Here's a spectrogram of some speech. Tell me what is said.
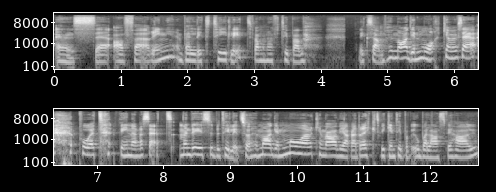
ens eh, avföring, väldigt tydligt vad man har för typ av liksom, hur magen mår kan man säga, på ett finare sätt. Men det är supertydligt, så hur magen mår kan vi avgöra direkt vilken typ av obalans vi har.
